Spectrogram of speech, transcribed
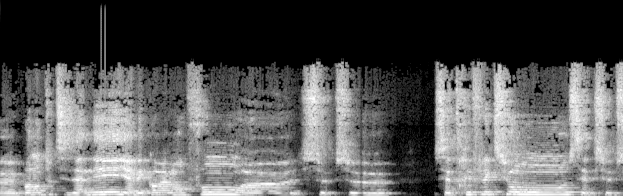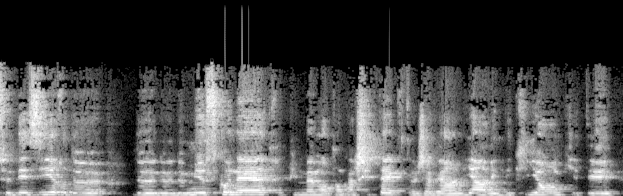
Euh, pendant toutes ces années, il y avait quand même en fond euh, ce, ce, cette réflexion, cette, ce, ce, désir de, de, de, de, mieux se connaître. Et puis même en tant qu'architecte, j'avais un lien avec des clients qui étaient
